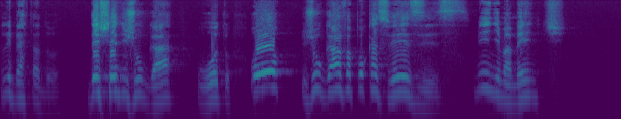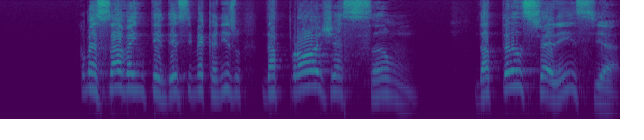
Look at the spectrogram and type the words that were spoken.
Libertador. Deixei de julgar o outro. Ou julgava poucas vezes, minimamente. Começava a entender esse mecanismo da projeção, da transferência.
